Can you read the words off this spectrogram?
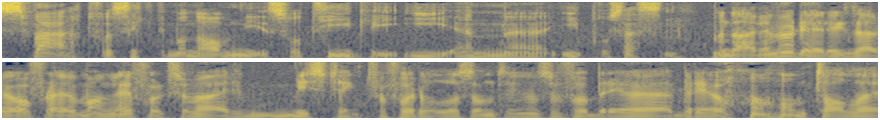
svært forsiktig med å navngi så tidlig i, en, eh, i prosessen. Men det er en vurdering der òg, for det er jo mange folk som er mistenkt for forhold og sånne ting, og som får bred, bred omtale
